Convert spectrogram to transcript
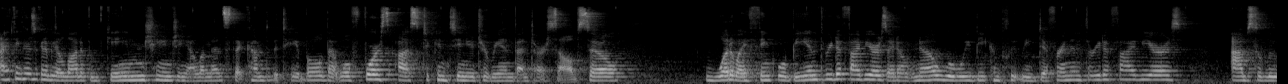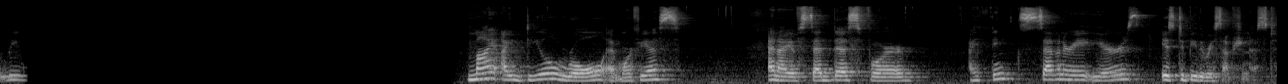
I think there's going to be a lot of game changing elements that come to the table that will force us to continue to reinvent ourselves. So, what do I think will be in three to five years? I don't know. Will we be completely different in three to five years? Absolutely. My ideal role at Morpheus, and I have said this for I think seven or eight years, is to be the receptionist.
